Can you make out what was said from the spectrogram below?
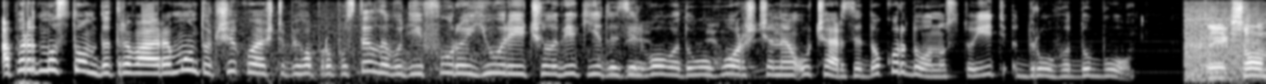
А перед мостом, де триває ремонт, очікує, щоб його пропустили водій фури Юрій. Чоловік їде зі Львова до Угорщини. У черзі до кордону стоїть другу добу. То якщо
